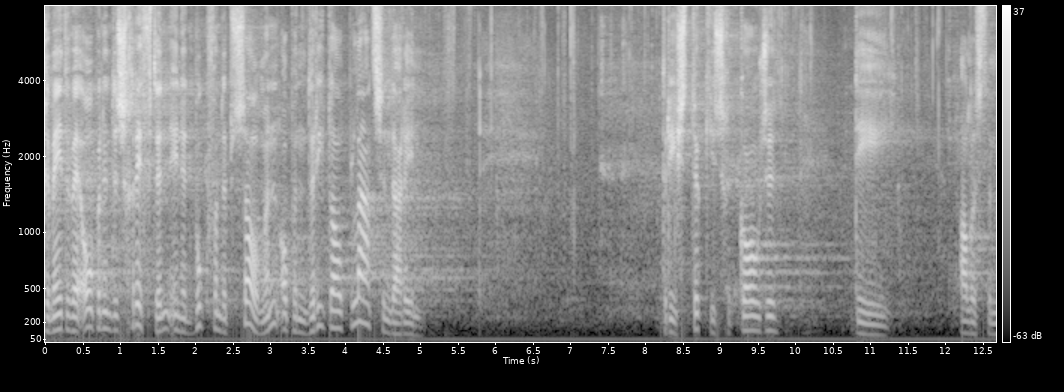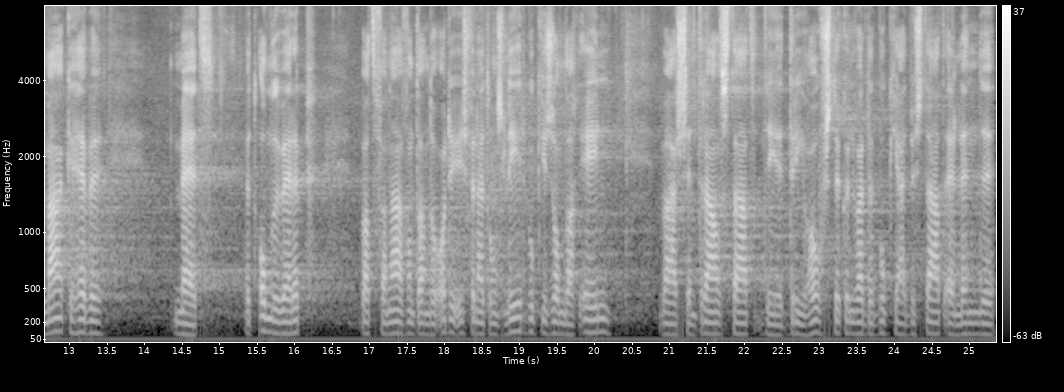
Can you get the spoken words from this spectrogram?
Gemeente, wij openen de schriften in het boek van de psalmen op een drietal plaatsen daarin. Drie stukjes gekozen die alles te maken hebben met het onderwerp wat vanavond aan de orde is vanuit ons leerboekje zondag 1, waar centraal staat de drie hoofdstukken waar dat boekje uit bestaat, ellende,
